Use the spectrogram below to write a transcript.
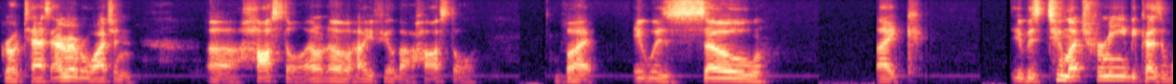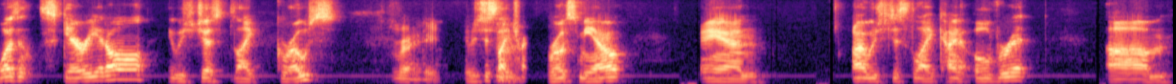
grotesque. I remember watching uh, Hostel. I don't know how you feel about Hostel, but it was so like it was too much for me because it wasn't scary at all. It was just like gross. Right. It was just like trying to gross me out. And I was just like kind of over it um,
